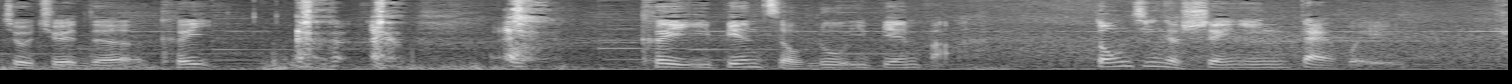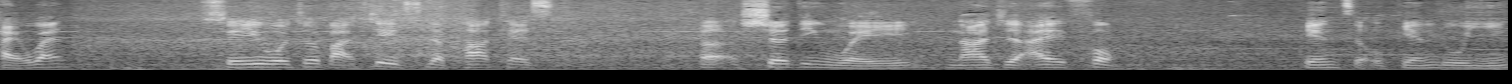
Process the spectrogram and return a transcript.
就觉得可以，可以一边走路一边把东京的声音带回台湾，所以我就把这次的 podcast 呃设定为拿着 iPhone 边走边录音。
